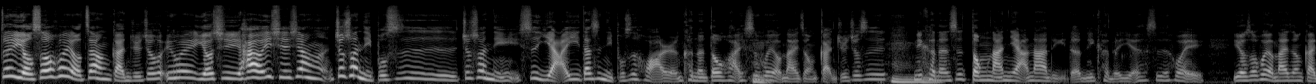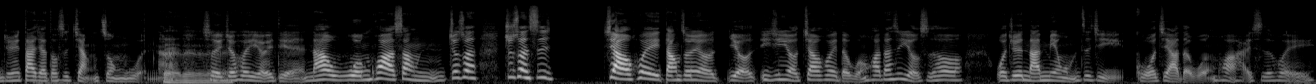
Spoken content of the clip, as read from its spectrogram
对，有时候会有这样感觉，就因为尤其还有一些像，就算你不是，就算你是亚裔，但是你不是华人，可能都还是会有那一种感觉，嗯、就是你可能是东南亚那里的，你可能也是会有时候会有那一种感觉，因为大家都是讲中文啊，对对对对，所以就会有一点，然后文化上，就算就算是。教会当中有有已经有教会的文化，但是有时候我觉得难免我们自己国家的文化还是会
